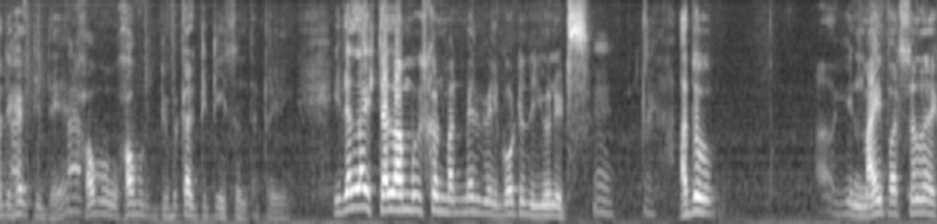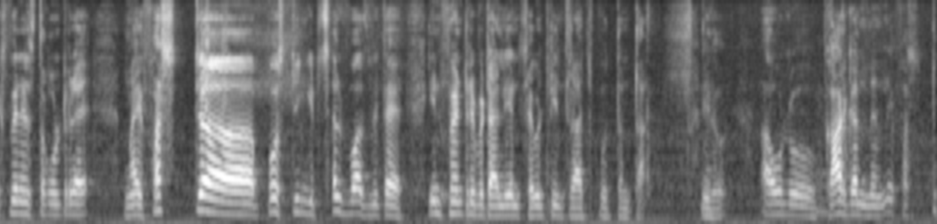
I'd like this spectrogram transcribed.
ಅದು ಹೇಳ್ತಿದ್ದೆ how. How difficult it is ಅಂತ ಟ್ರೈನಿಂಗ್ ಇದೆಲ್ಲ ಇಷ್ಟೆಲ್ಲ ಮುಗಿಸ್ಕೊಂಡು ಬಂದಮೇಲೆ will go to the units ಅದು ಇನ್ ಮೈ ಪರ್ಸನಲ್ ಎಕ್ಸ್ಪೀರಿಯನ್ಸ್ ತೊಗೊಂಡ್ರೆ my first posting itself was with a infantry battalion seventeenth Rajput ಅಂತ. ಇದು ಅವರು ಕಾರ್ಗಲ್ನಲ್ಲಿ ಫಸ್ಟ್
